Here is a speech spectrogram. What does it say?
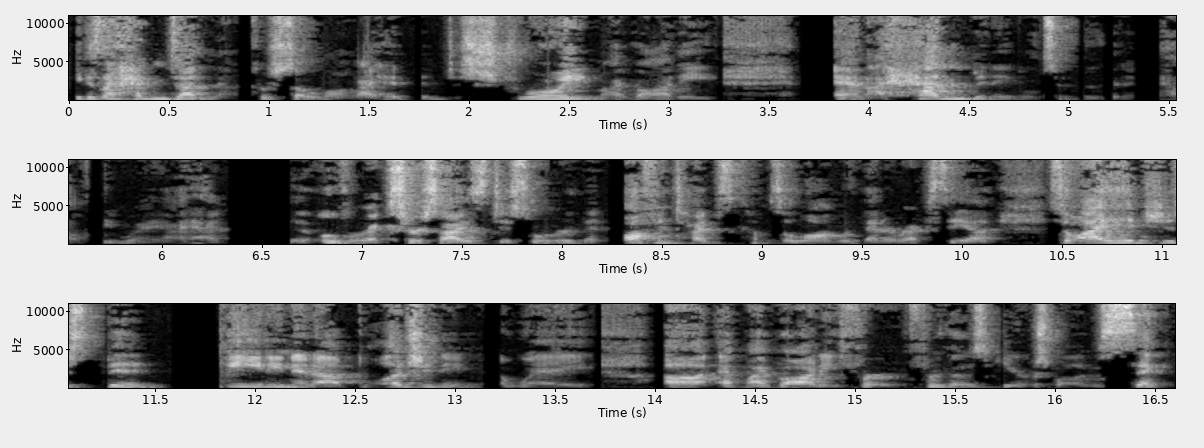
Because I hadn't done that for so long. I had been destroying my body and I hadn't been able to move it in a healthy way. I had the overexercise disorder that oftentimes comes along with anorexia. So I had just been beating it up, bludgeoning away uh, at my body for for those years while I was sick.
